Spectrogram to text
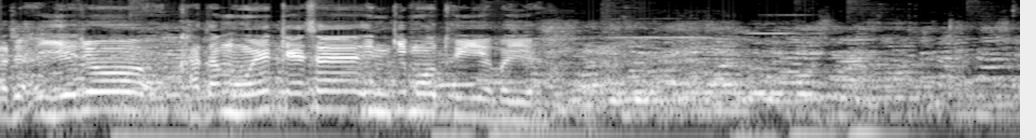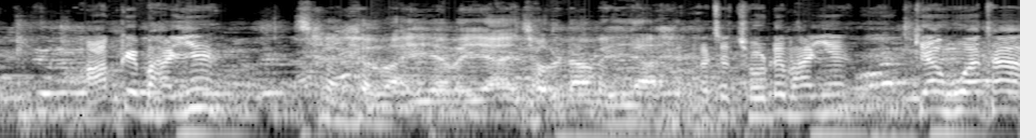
अच्छा ये जो ख़त्म हुए, कैसे इनकी मौत हुई है भैया? आपके भाई हैं? भाई है भैया छोटा भैया है। अच्छा छोटे भाई हैं। क्या हुआ था?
